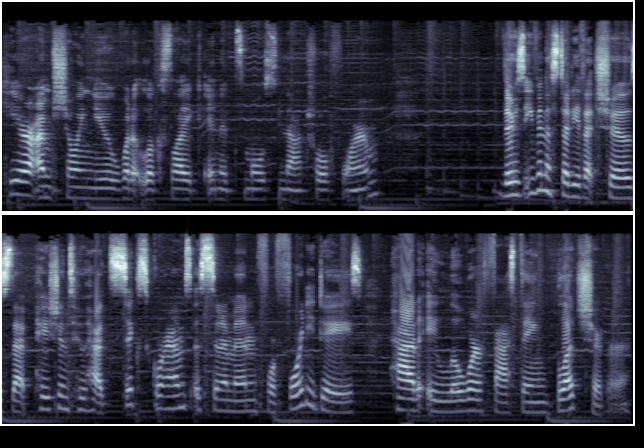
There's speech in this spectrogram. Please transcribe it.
Here I'm showing you what it looks like in its most natural form. There's even a study that shows that patients who had 6 grams of cinnamon for 40 days had a lower fasting blood sugar.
